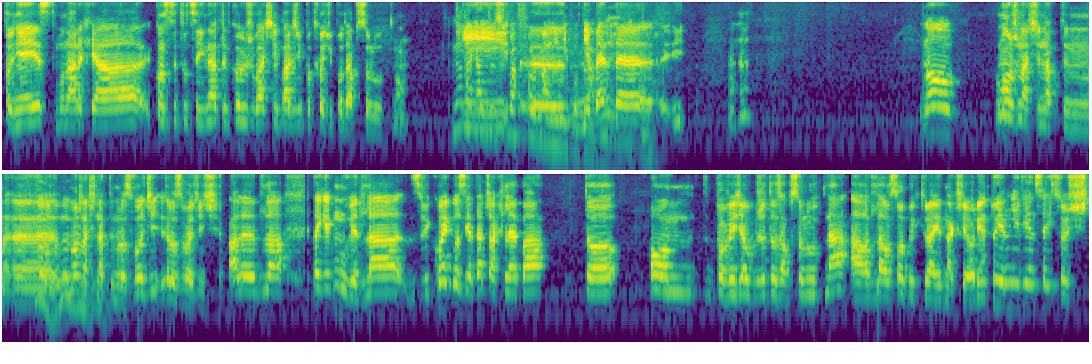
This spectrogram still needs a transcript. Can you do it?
to nie jest monarchia konstytucyjna, tylko już właśnie bardziej podchodzi pod absolutną. No tak, I, ale to jest chyba formalnie niepoprawne. Nie będę... Mhm. No, można się nad tym, e, no, no, no, można się nad tym rozwodzi, rozwodzić, ale dla, tak jak mówię, dla zwykłego zjadacza chleba to on powiedziałby, że to jest absolutna, a dla osoby, która jednak się orientuje mniej więcej, coś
